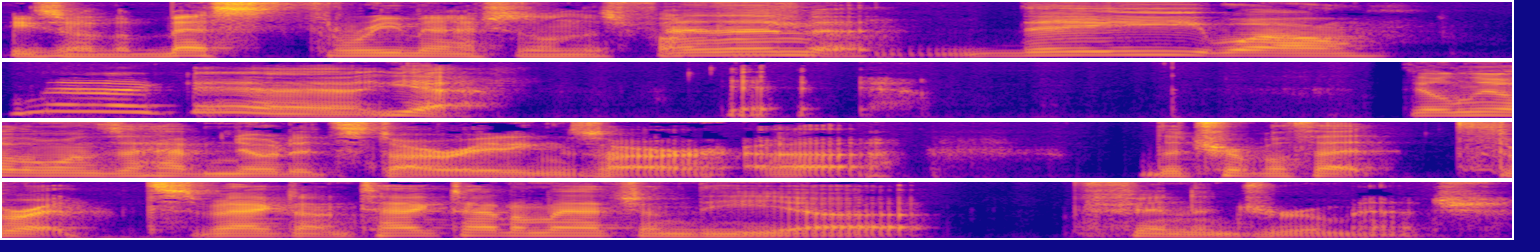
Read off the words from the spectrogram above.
These are the best three matches on this fucking and show. then they well, yeah, yeah, yeah, yeah, yeah. The only other ones that have noted star ratings are uh, the triple threat threat SmackDown tag title match and the uh, Finn and Drew match.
